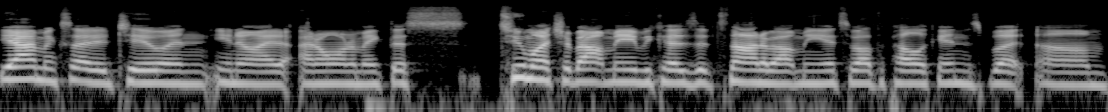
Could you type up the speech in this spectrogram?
Yeah, I'm excited too. And, you know, I, I don't want to make this too much about me because it's not about me, it's about the Pelicans. But, um,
